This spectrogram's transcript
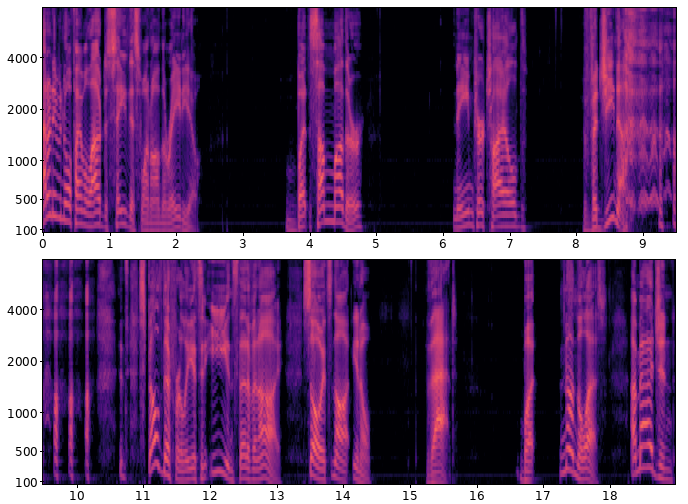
I don't even know if I'm allowed to say this one on the radio. But some mother named her child Vagina. it's spelled differently. It's an E instead of an I. So it's not, you know, that. But nonetheless, imagine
